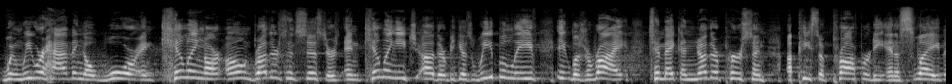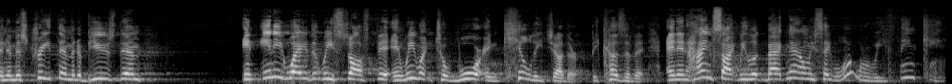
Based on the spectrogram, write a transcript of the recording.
when we were having a war and killing our own brothers and sisters and killing each other because we believed it was right to make another person a piece of property and a slave and to mistreat them and abuse them in any way that we saw fit. And we went to war and killed each other because of it. And in hindsight, we look back now and we say, what were we thinking?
